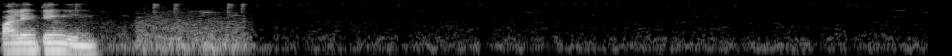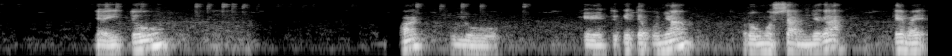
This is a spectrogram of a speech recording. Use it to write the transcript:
paling tinggi. iaitu 40. Okey, itu kita punya rumusan je lah. Okey, baik.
